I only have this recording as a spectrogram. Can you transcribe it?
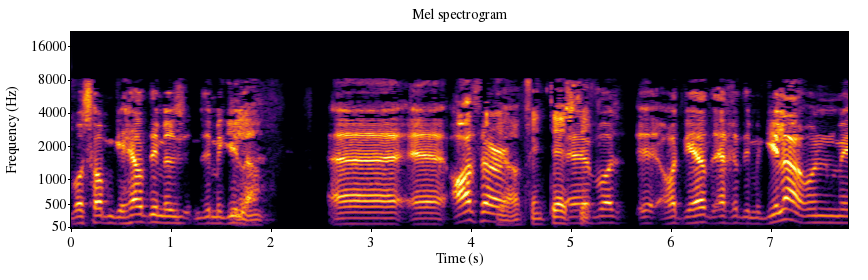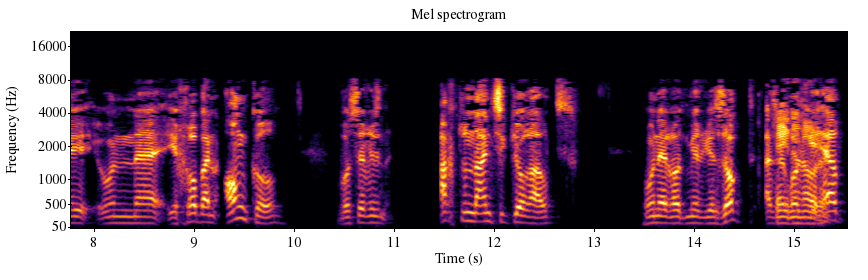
was haben gehört, die, Me- die Megillah. Ja. äh, äh, Arthur, Ja, äh, was, äh, hat gehört echt die Megillah und, und äh, ich hab einen Onkel, was er ist 98 Jahre alt und er hat mir gesagt, also er hat gehört,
